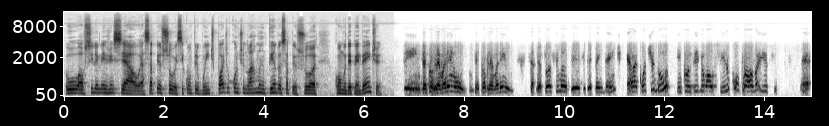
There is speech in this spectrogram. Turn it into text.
o auxílio emergencial, essa pessoa, esse contribuinte, pode continuar mantendo essa pessoa como dependente? Sim, não tem problema nenhum, não tem problema nenhum. Se a pessoa se manteve dependente, ela continua. Inclusive, o auxílio comprova isso. É,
